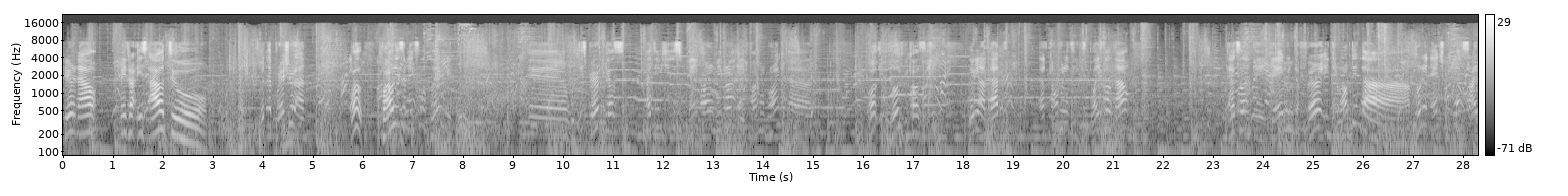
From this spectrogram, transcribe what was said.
Here now, Mythra is out to put the pressure and, well, Cloud is an excellent player with, uh, with this pair because I think he's main fire Mythra, if I'm not wrong. Uh, well, it looks because looking at that that confidence in his playstyle now. Excellent Yei with the fair interrupting the prudent edge with that side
